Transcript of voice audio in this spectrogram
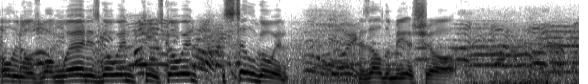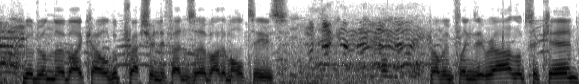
Only knows one way and he's going, keeps going, he's still going. He's a metre short. Good run there by Carroll, good pressure in defence there by the Maltese. Robin flings it right, looks for Kane.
